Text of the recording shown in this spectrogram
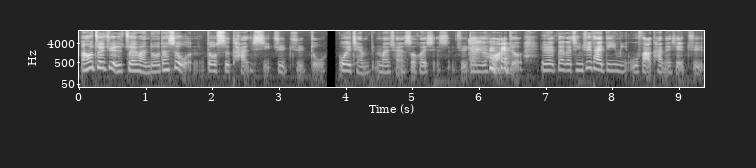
然后追剧也是追蛮多，但是我都是看喜剧居多。我以前蛮喜欢社会写实剧，但是后来就 因为那个情绪太低迷，无法看那些剧。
